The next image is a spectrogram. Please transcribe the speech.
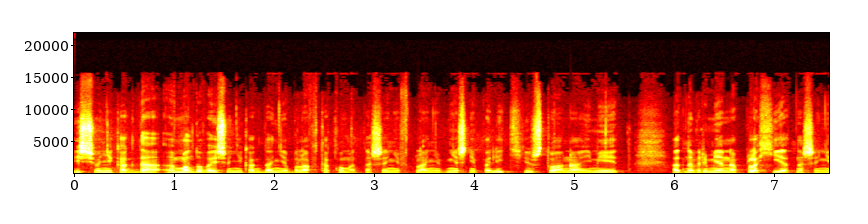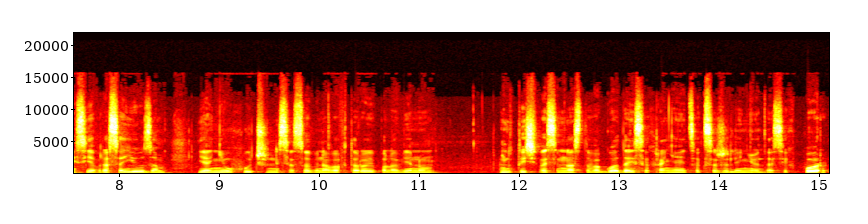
еще никогда, Молдова еще никогда не была в таком отношении в плане внешней политики, что она имеет одновременно плохие отношения с Евросоюзом, и они ухудшились особенно во вторую половину 2018 года и сохраняется, к сожалению, до сих пор.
